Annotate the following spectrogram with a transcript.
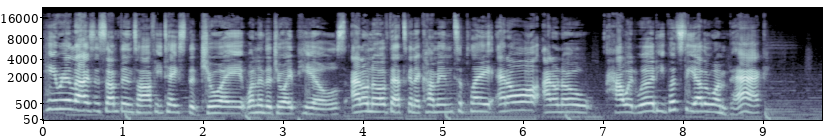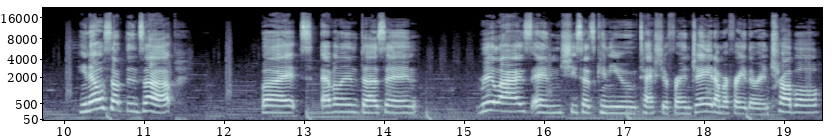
he realizes something's off. He takes the joy, one of the joy pills. I don't know if that's going to come into play at all. I don't know how it would. He puts the other one back. He knows something's up, but Evelyn doesn't realize and she says, Can you text your friend Jade? I'm afraid they're in trouble.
